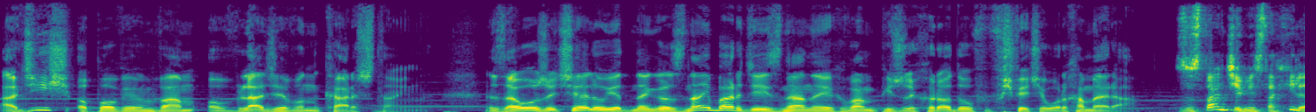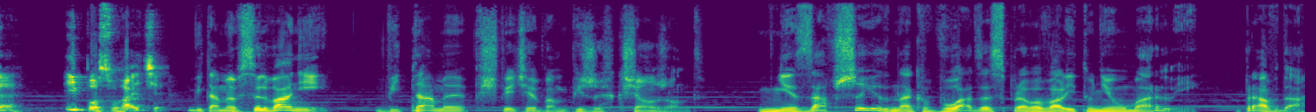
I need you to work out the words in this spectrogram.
a dziś opowiem wam o Vladzie von Karstein, założycielu jednego z najbardziej znanych wampirzych rodów w świecie Warhammera. Zostańcie więc na chwilę i posłuchajcie. Witamy w Sylwanii. Witamy w świecie wampirzych książąt. Nie zawsze jednak władze sprawowali tu nieumarli. Prawda,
